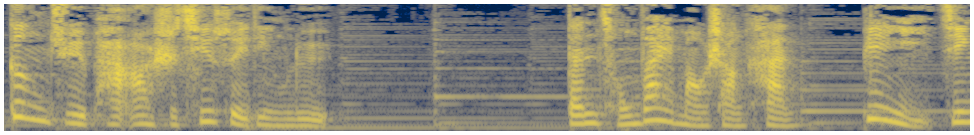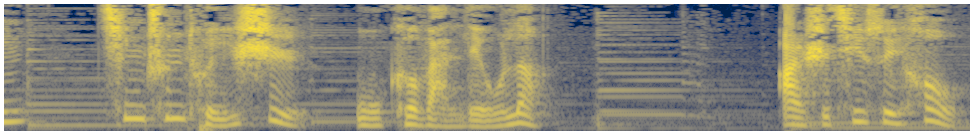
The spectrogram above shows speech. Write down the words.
更惧怕二十七岁定律。单从外貌上看，便已经青春颓势，无可挽留了。二十七岁后。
